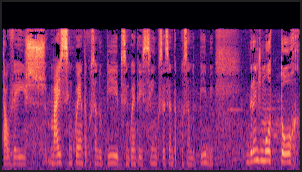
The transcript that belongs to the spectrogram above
talvez, mais 50% do PIB, 55%, 60% do PIB. O grande motor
